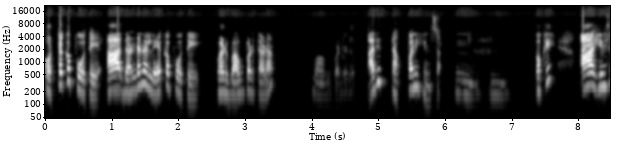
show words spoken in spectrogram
కొట్టకపోతే ఆ. దండన లేకపోతే వాడు బాగుపడతాడా? బాగుపడడం. అది తప్పని హింస. ఓకే? ఆ హింస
